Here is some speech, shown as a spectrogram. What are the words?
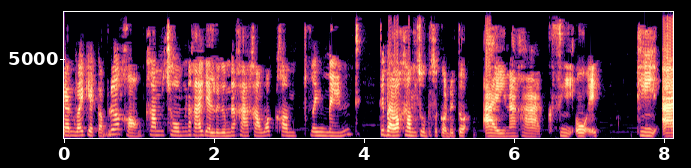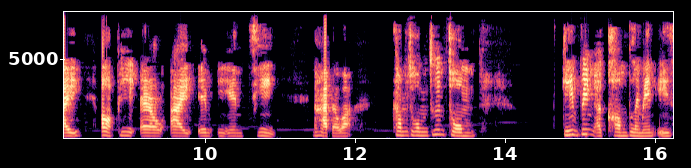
กันไว้เกี่ยวกับเรื่องของคำชมนะคะ อย่าลืมนะคะคำว่า compliment ที่แปลว่าคำชมสะกดด้วยตัว i นะคะ c o p i อ๋อ p l i m e n t นะคะแปลว่า คำชมชื่นชม giving a compliment is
